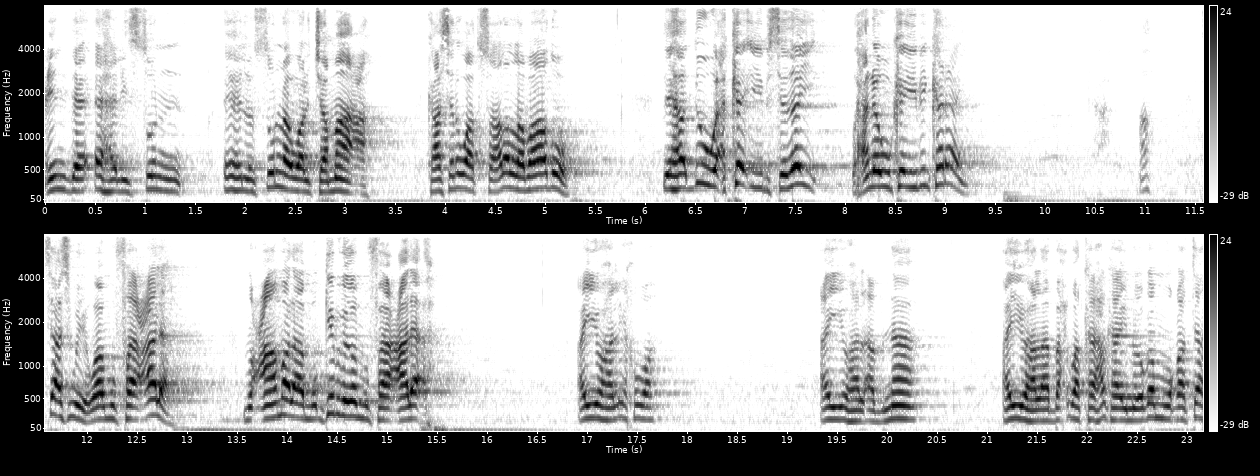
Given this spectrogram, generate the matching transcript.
cinda ahli sun ahli sunna waاljamaaca kaasina waa tusaale labaadoo dee hadduu wax ka iibsaday waxna uu ka iibin karaay saas weeye waa mufaacala. Mucaamala gebigeedoo mufaacalo ah. Ayuha alikhwa ayuha alabnaa ayuha alabaxbarka halkaa inooga muuqata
